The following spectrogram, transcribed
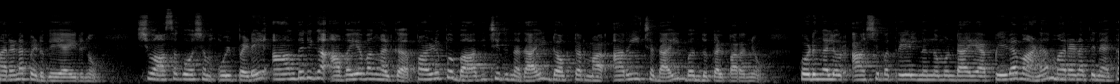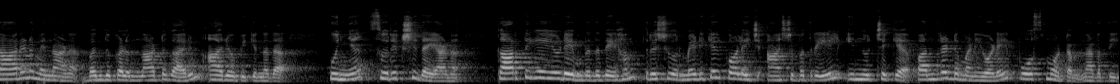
മരണപ്പെടുകയായിരുന്നു. ശ്വാസകോശം ഉൾപ്പെടെ ആന്തരിക അവയവങ്ങൾക്ക് പഴുപ്പ് ബാധിച്ചിരുന്നതായി ഡോക്ടർമാർ അറിയിച്ചതായി ബന്ധുക്കൾ പറഞ്ഞു. കൊടുങ്ങല്ലൂർ ആശുപത്രിയിൽ നിന്നുമുണ്ടായ പിഴവാണ് മരണത്തിന് കാരണമെന്നാണ് ബന്ധുക്കളും നാട്ടുകാരും ആരോപിക്കുന്നത്. കുഞ്ഞ് സുരക്ഷിതയാണ്. കാർത്തികേയയുടെ മൃതദേഹം തൃശൂർ മെഡിക്കൽ കോളേജ് ആശുപത്രിയിൽ ഇന്നുച്ചയ്ക്ക് പന്ത്രണ്ട് മണിയോടെ പോസ്റ്റ്മോർട്ടം നടത്തി.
